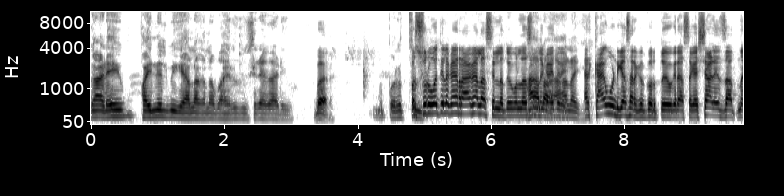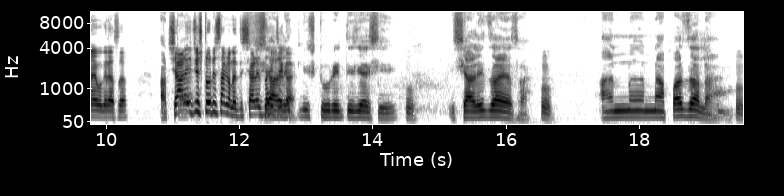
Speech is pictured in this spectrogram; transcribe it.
गाड्या फायनल बी घ्यायला लागला बाहेर दुसऱ्या गाडीवर. बर. मग परत पण सुरुवातीला काय राग आला असेल ना? तुम्ही म्हणलं असेल ना आला- काहीतरी. आला की. अरे काय मुंडग्यासारखं करतोय वगैरे? असं काय शाळेत जात नाही वगैरे असं? शाळेची स्टोरी सांगा ना ती शाळेत जायचे का? शाळेतली स्टोरी त्याची अशी हम्म, की शाळेत जायचा. हम्म, आणि नापास झाला हम्म.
